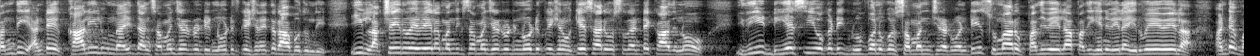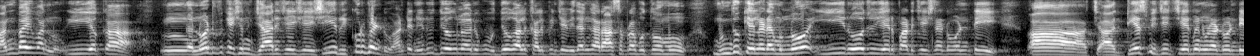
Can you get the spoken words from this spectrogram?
మంది అంటే ఖాళీలు ఉన్నాయి. దానికి సంబంధించినటువంటి నోటిఫికేషన్ అయితే రాబోతుంది. ఈ లక్ష ఇరవై వేల మందికి సంబంధించినటువంటి నోటిఫికేషన్ ఒకేసారి వస్తుందంటే కాదు నో ఇది డిఎస్సి ఒకటి గ్రూప్ వన్కు సంబంధించినటువంటి సుమారు పదివేల పదిహేను వేల ఇరవై వేల అంటే వన్ బై వన్ ఈ యొక్క నోటిఫికేషన్ జారీ చేసేసి రిక్రూట్మెంట్ అంటే నిరుద్యోగులకు ఉద్యోగాలు కల్పించే విధంగా రాష్ట్ర ప్రభుత్వము ముందుకెళ్ళడంలో ఈ రోజు ఏర్పాటు చేసినటువంటి టిఎస్పీ చైర్మన్ ఉన్నటువంటి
